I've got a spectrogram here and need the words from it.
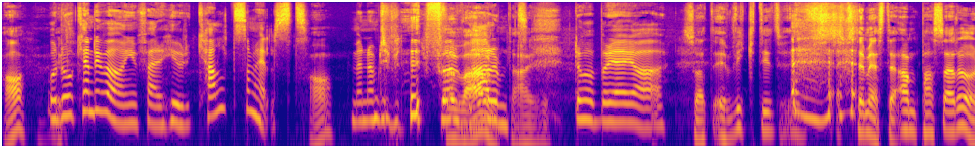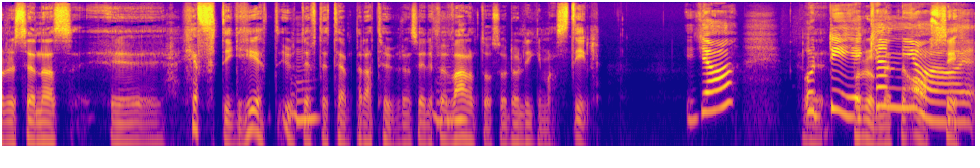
Ja, Och då kan det vara ungefär hur kallt som helst. ja, Men om det blir för, för varmt, varmt. Då börjar jag... Så att det är viktigt semester, anpassa rörelsernas eh, häftighet ut Mm. efter temperaturen. Så är det för varmt då så då ligger man still. Ja, och Eller på det kan jag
